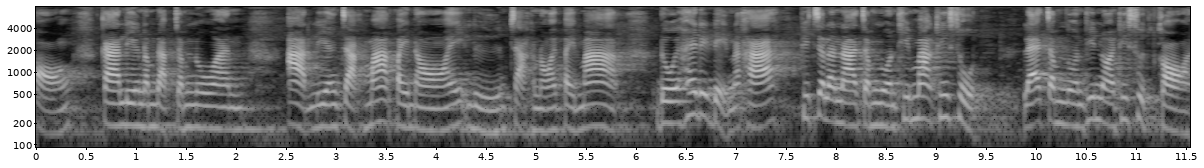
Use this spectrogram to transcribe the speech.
ของการเรียงลำดับจำนวน อาจเรียงจากมากไปน้อยหรือจากน้อยไปมาก โดยให้เด็กๆนะคะ พิจารณาจำนวนที่มากที่สุด และจำนวนที่น้อยที่สุดก่อน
